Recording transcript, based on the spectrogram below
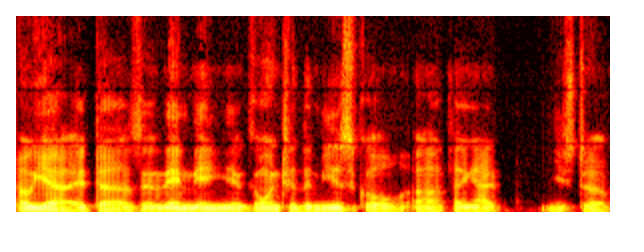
Oh yeah, it does. And and, and you know, going to the musical uh, thing, I used to,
